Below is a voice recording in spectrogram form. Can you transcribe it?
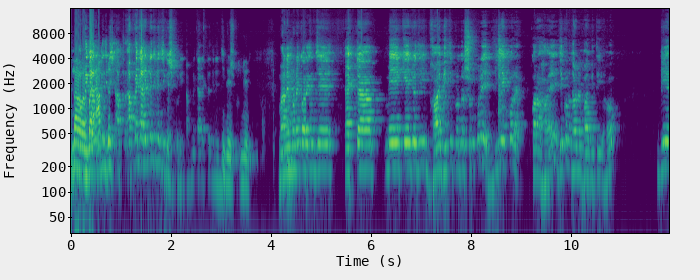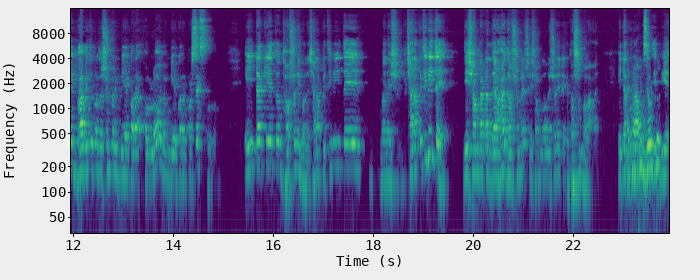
না না, ভাই আমি জিনিস- just- আপ- আপনাকে আরেকটা জিনিস জিজ্ঞেস করি। আপনাকে আরেকটা জিনিস জিজ্ঞেস করি। মানে মনে করেন যে একটা মেয়েকে যদি ভয় ভীতি প্রদর্শন করে বিয়ে করে করা হয় যে কোনো ধরনের ভয় ভীতি হোক বিয়ে ভয় ভীতি প্রদর্শন করে বিয়ে করা করল এবং বিয়ে করার পর সেক্স করল। এইটাকে তো ধর্ষণই বলে। সারা পৃথিবীতে মানে সারা পৃথিবীতে যে সংজ্ঞাটা দেওয়া হয় ধর্ষণের সেই সংজ্ঞা অনুসারে এটাকে ধর্ষণ বলা হয়। এটা কোনো অবস্থাতেই বিয়ে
